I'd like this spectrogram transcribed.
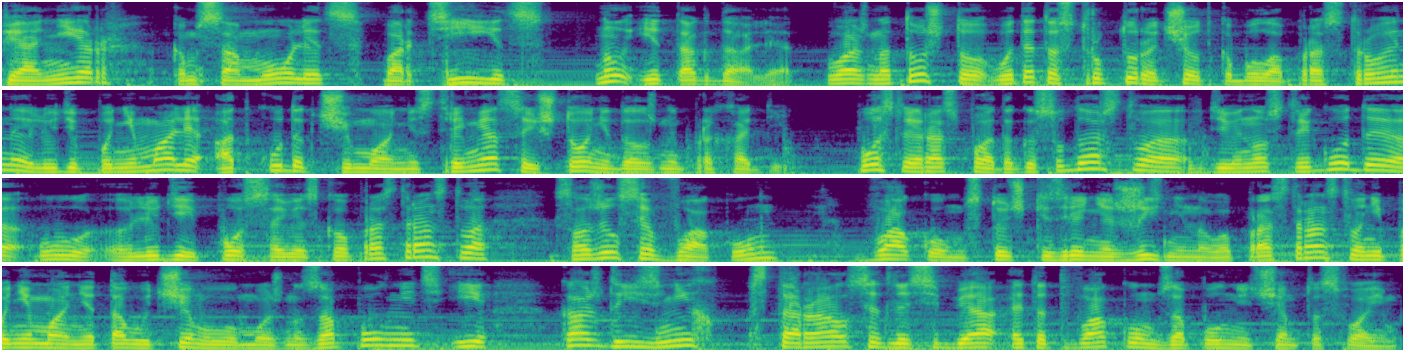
пионер, комсомолец, партиец – ну и так далее. Важно то, что вот эта структура четко была простроена, и люди понимали, откуда к чему они стремятся и что они должны проходить. После распада государства в 90-е годы у людей постсоветского пространства сложился вакуум. Вакуум с точки зрения жизненного пространства, непонимание того, чем его можно заполнить, и каждый из них старался для себя этот вакуум заполнить чем-то своим.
